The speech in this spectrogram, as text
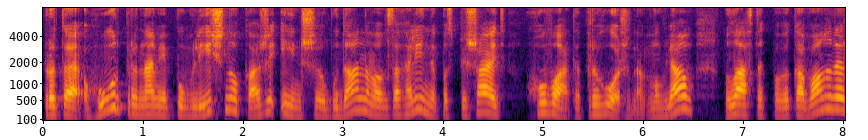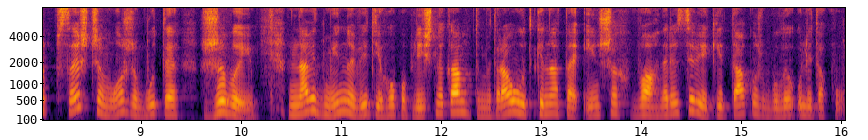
Проте ГУР, принаймні публічно, каже інше. Буданова взагалі не поспішають ховати Пригожина. Мовляв, власник ПВК Вагнер все ще може бути живий, на відміну від його поплічника Дмитра Уткіна та інших вагнерівців, які також були у літаку.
